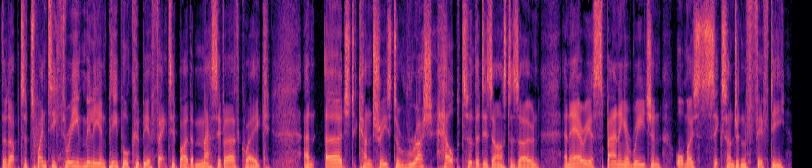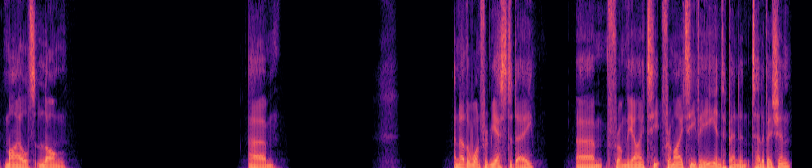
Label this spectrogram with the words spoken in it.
that up to 23 million people could be affected by the massive earthquake and urged countries to rush help to the disaster zone, an area spanning a region almost 650 miles long. Um, another one from yesterday um, from the IT from ITV Independent Television.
